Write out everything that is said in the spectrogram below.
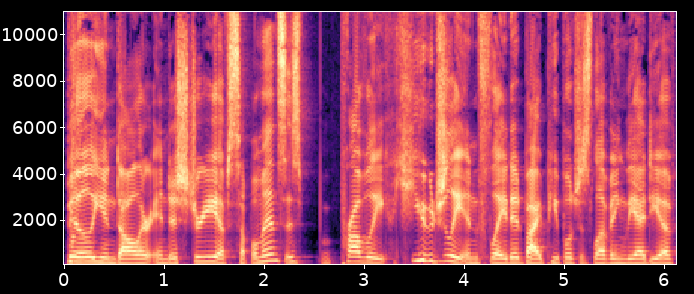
billion dollar industry of supplements is probably hugely inflated by people just loving the idea of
